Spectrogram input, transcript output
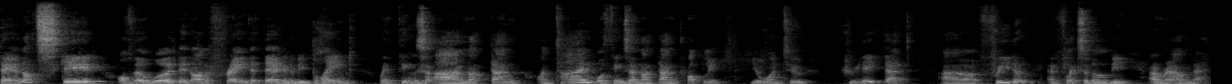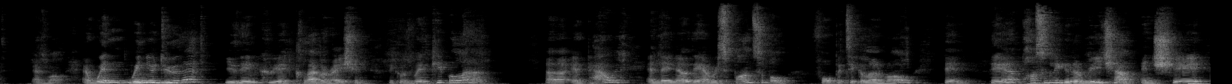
they are not scared of the word. They're not afraid that they're going to be blamed when things are not done on time or things are not done properly. You want to create that uh, freedom and flexibility around that as well. And when, when you do that, you then create collaboration because when people are uh, empowered and they know they are responsible for a particular role, then they are possibly going to reach out and share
